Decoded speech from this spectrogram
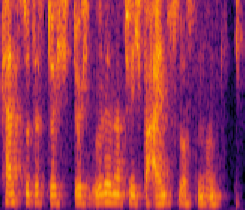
kannst du das durch, durch Öle natürlich beeinflussen. Und ich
